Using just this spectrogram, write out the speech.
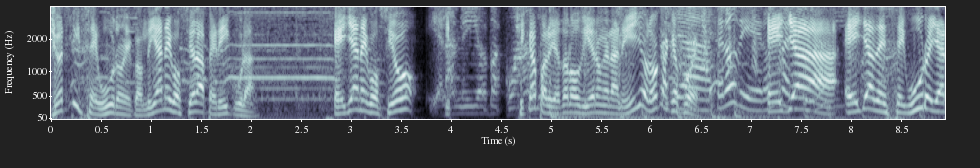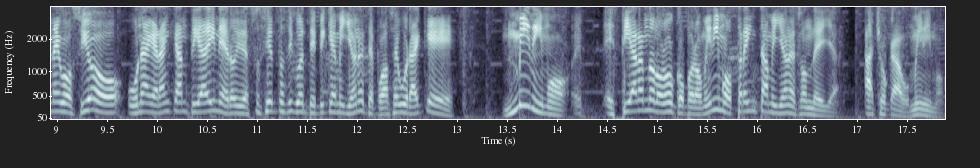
Yo estoy seguro que cuando ella negoció la película, ella negoció. Chica, pero ya te lo dieron el anillo, loca, ¿qué fue? Ya te lo dieron. Ella, ella de seguro ya negoció una gran cantidad de dinero y de esos 150 y pico millones te puedo asegurar que mínimo, eh, estoy hablando lo loco, pero mínimo 30 millones son de ella. Ha chocado, mínimo.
